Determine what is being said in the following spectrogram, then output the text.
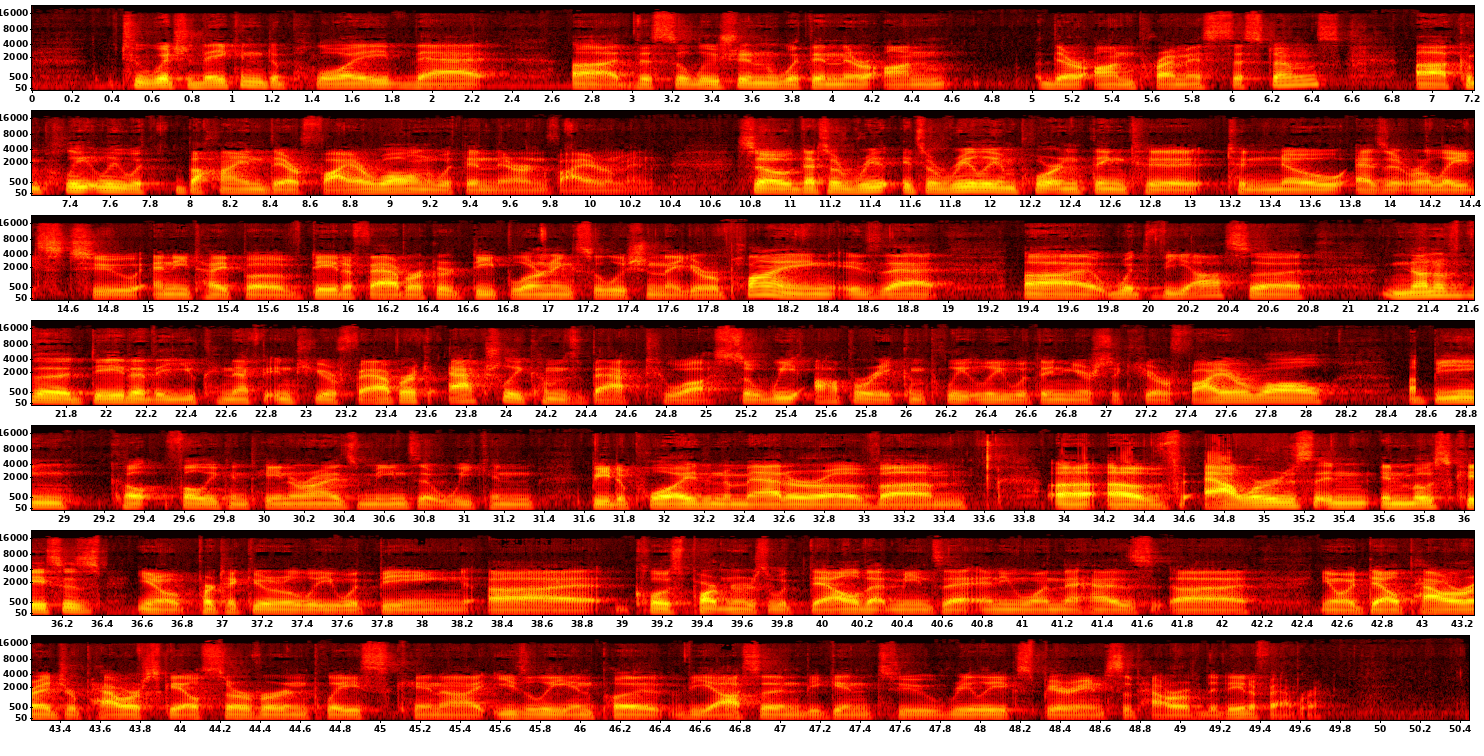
to which they can deploy that uh, the solution within their on their on-premise systems uh, completely with behind their firewall and within their environment. So that's a re- it's a really important thing to to know as it relates to any type of data fabric or deep learning solution that you're applying is that uh, with Vyasa, none of the data that you connect into your fabric actually comes back to us. So we operate completely within your secure firewall. Being co- fully containerized means that we can be deployed in a matter of um, uh, of hours in, in most cases. You know, particularly with being uh, close partners with Dell, that means that anyone that has uh, you know a Dell PowerEdge or PowerScale server in place can uh, easily input Vyasa and begin to really experience the power of the data fabric.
